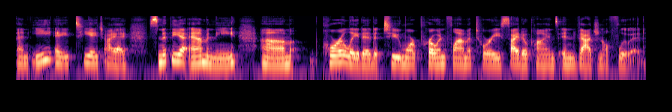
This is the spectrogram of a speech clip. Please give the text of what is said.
N E A T H I A, Sneathia amini, um, correlated to more pro inflammatory cytokines in vaginal fluid.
